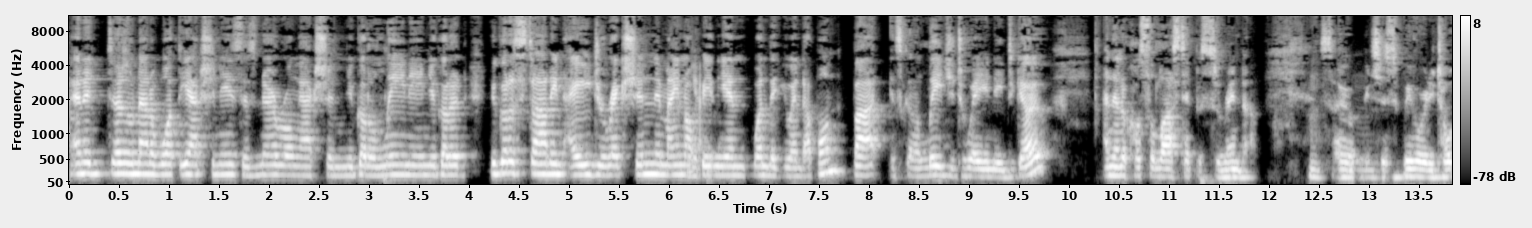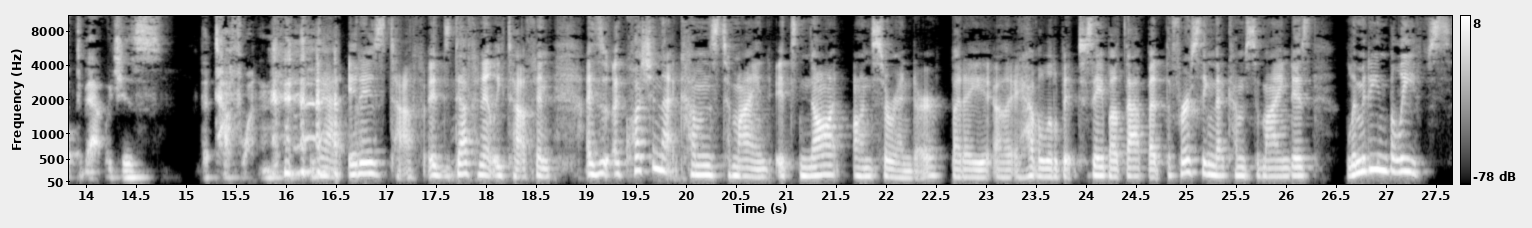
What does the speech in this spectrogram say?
And it doesn't matter what the action is, there's no wrong action. You've got to lean in, you've got to you've got to start in a direction. There may not yeah. be the end one that you end up on, but it's going to lead you to where you need to go. And then of course the last step is surrender. Mm-hmm. So which is we've already talked about, which is the tough one. yeah, it is tough. It's definitely tough. And as a question that comes to mind, it's not on surrender, but I, I have a little bit to say about that. But the first thing that comes to mind is limiting beliefs.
